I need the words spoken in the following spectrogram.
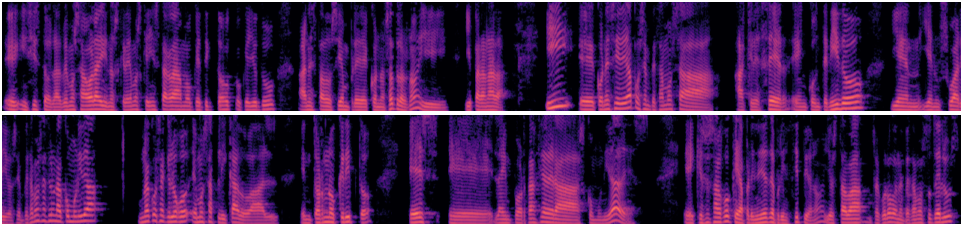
eh, insisto, las vemos ahora y nos creemos que Instagram o que TikTok o que YouTube han estado siempre con nosotros, ¿no? Y, para nada. Y eh, con esa idea, pues empezamos a, crecer en contenido y en, en usuarios. Empezamos a hacer una comunidad. Una cosa que luego hemos aplicado al entorno cripto es la importancia de las comunidades. Eh, que eso es algo que aprendí desde el principio, ¿no? Yo estaba, recuerdo cuando empezamos Tutelus,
